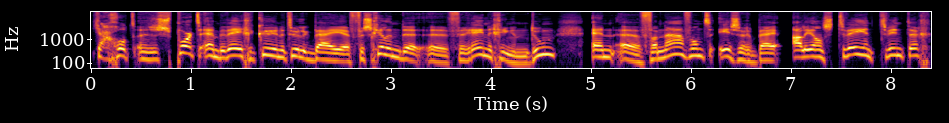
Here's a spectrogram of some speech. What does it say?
ja, god, uh, sport en bewegen kun je natuurlijk bij verschillende verenigingen doen. En vanavond is er bij Allianz 22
